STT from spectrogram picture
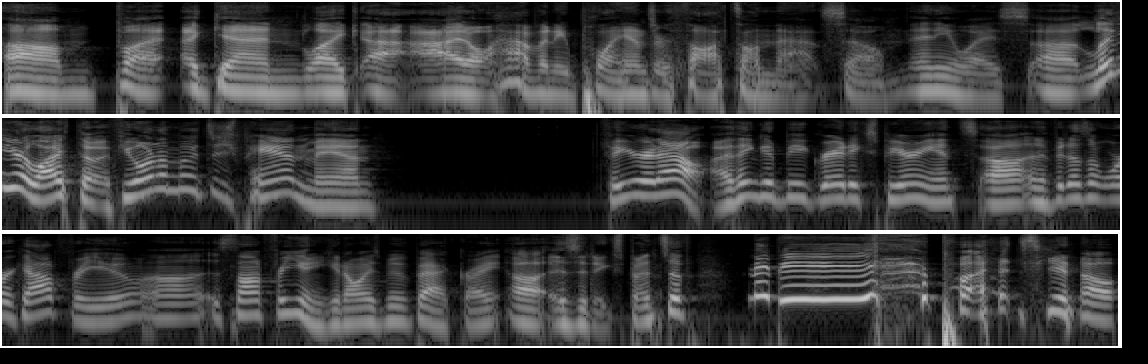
Um, but again, like I, I don't have any plans or thoughts on that. So, anyways, uh, live your life though. If you want to move to Japan, man, figure it out. I think it'd be a great experience. Uh, and if it doesn't work out for you, uh, it's not for you. You can always move back, right? Uh, is it expensive? Maybe, but you know,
